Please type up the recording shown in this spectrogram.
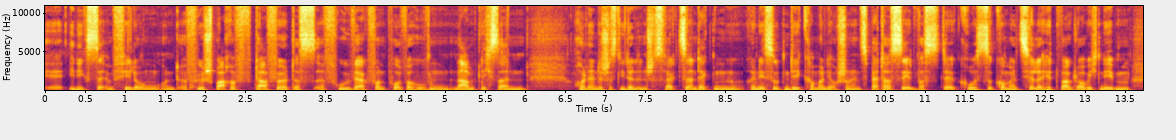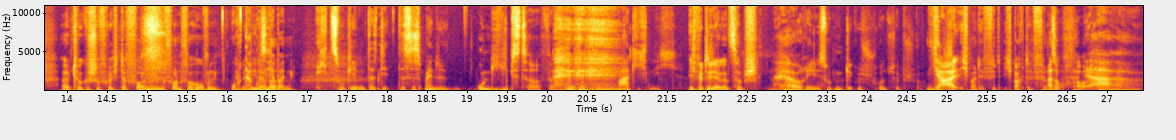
äh, innigste Empfehlung und äh, Fürsprache dafür, das äh, Frühwerk von Paul Verhoeven, namentlich sein holländisches, niederländisches Werk zu entdecken. René Soetendijk kann man ja auch schon in Spatters sehen, was der größte kommerzielle Hit war, glaube ich, neben äh, Türkische Früchte von, von Verhoeven. Oh, da muss ich aber echt zugeben, dass die, das ist mein unliebster Film. Mag ich nicht. Ich finde den ja ganz hübsch. Naja, René Sudendick ist ganz hübsch. Ja, ich meine, ich mag den Film Also, auch. Aber, ja,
